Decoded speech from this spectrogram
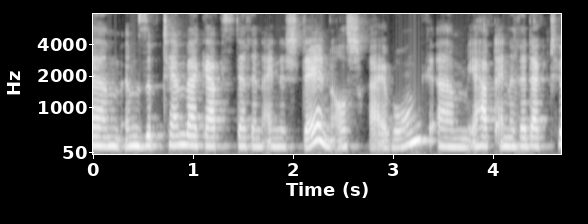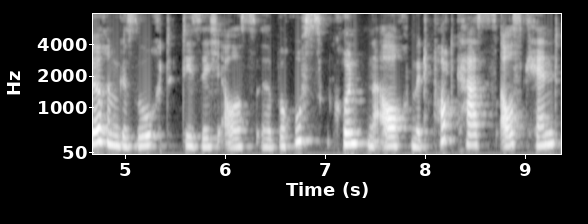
Ähm, Im September gab es darin eine Stellenausschreibung. Ähm, ihr habt eine Redakteurin gesucht, die sich aus äh, Berufsgründen auch mit Podcasts auskennt.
